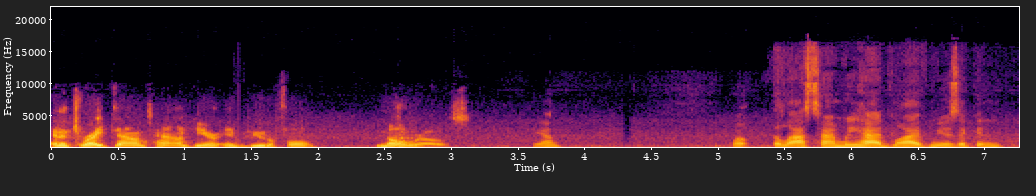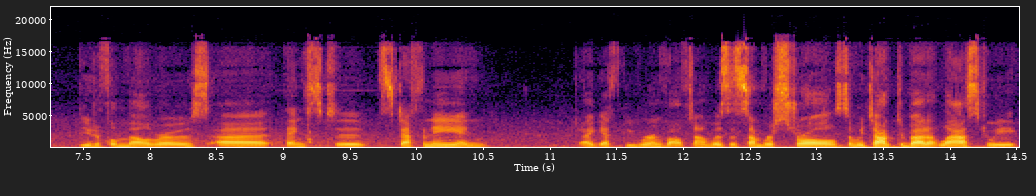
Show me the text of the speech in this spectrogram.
And it's right downtown here in beautiful Melrose. Yeah. Well, the last time we had live music in beautiful Melrose, uh, thanks to Stephanie and I guess you were involved, Tom, was a summer stroll. So we talked about it last week.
